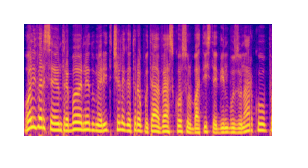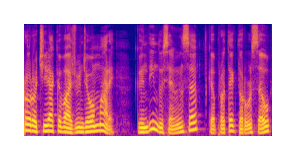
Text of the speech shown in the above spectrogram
Oliver se întrebă nedumerit ce legătură putea avea scosul batiste din buzunar cu prorocirea că va ajunge om mare – gândindu-se însă că protectorul său,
